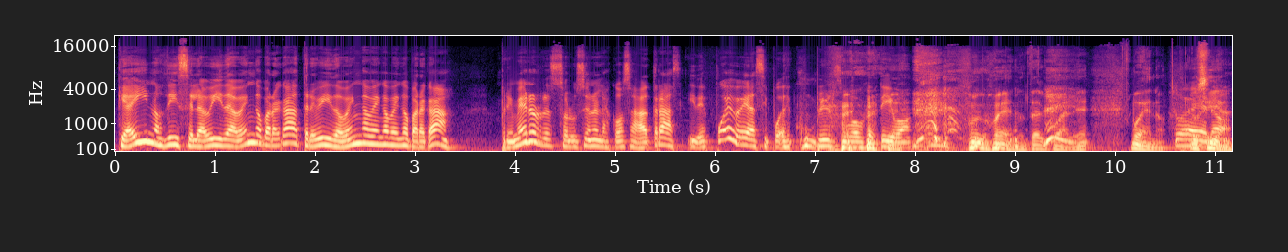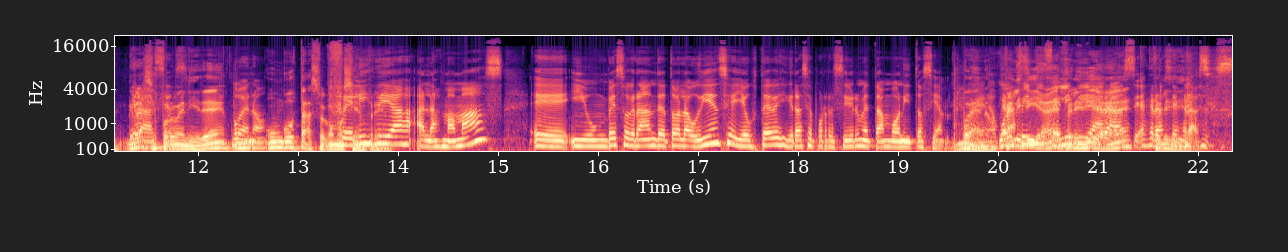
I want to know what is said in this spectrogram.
que ahí nos dice la vida, venga para acá, atrevido, venga, venga, venga para acá primero resolucione las cosas atrás y después vea si puede cumplir su objetivo. Muy bueno, tal cual. ¿eh? Bueno, Lucía, gracias, por venir. ¿eh? Bueno, un, gustazo como feliz siempre. Feliz día a las mamás eh, y un beso grande a toda la audiencia y a ustedes y gracias por recibirme tan bonito siempre. Bueno, feliz, día, feliz, día, Gracias, gracias, gracias.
